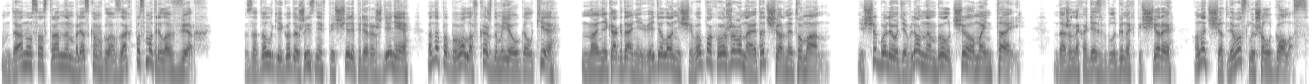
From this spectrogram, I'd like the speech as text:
Дану со странным блеском в глазах посмотрела вверх. За долгие годы жизни в пещере перерождения она побывала в каждом ее уголке, но никогда не видела ничего похожего на этот черный туман. Еще более удивленным был Чо Мэнь Тай. Даже находясь в глубинах пещеры, он отчетливо слышал голос.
